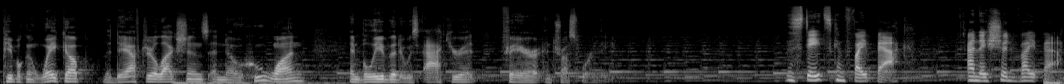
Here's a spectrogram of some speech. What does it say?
people can wake up the day after elections and know who won and believe that it was accurate, fair, and trustworthy. The states can fight back, and they should fight back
